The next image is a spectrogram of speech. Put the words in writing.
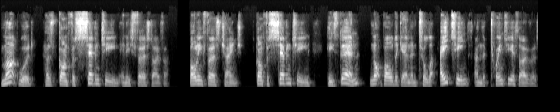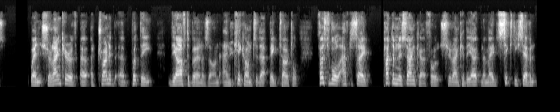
Mark Wood has gone for 17 in his first over, bowling first change, gone for 17 He's then not bowled again until the 18th and the 20th overs, when Sri Lanka are, are, are trying to uh, put the the afterburners on and kick on to that big total. First of all, I have to say, Pathum Nissanka for Sri Lanka, the opener, made 67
